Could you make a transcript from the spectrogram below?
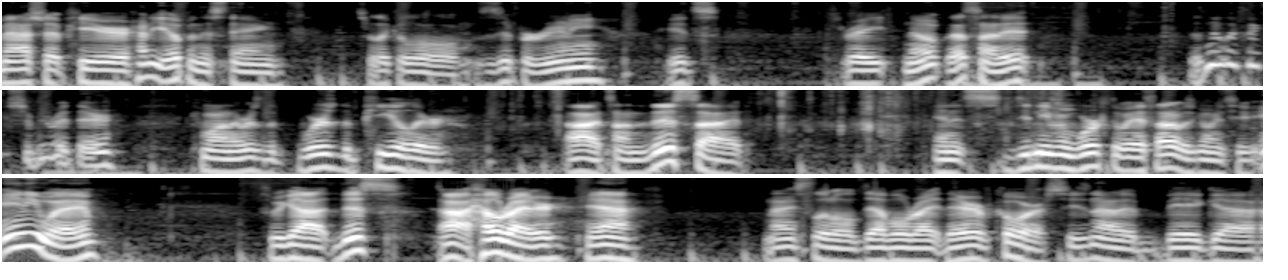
mashup here. How do you open this thing? It's like a little zipperoonie. It's right. Nope, that's not it. Doesn't it look like it should be right there? Come on, where's the where's the peeler? Ah, it's on this side. And it didn't even work the way I thought it was going to. Anyway, so we got this ah Hellrider. Yeah, nice little devil right there. Of course, he's not a big. Uh,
